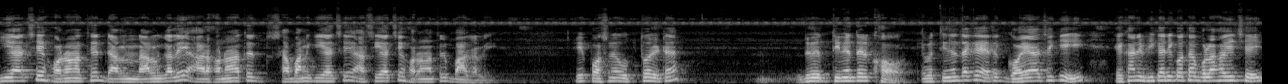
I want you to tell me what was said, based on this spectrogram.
গিয়াছে হরনাথের ডাল ডাল গালে আর হরনাথের সাবান গিয়াছে, আসিয়াছে হরনাথের বাগালে। এই প্রশ্নের উত্তর এটা। দুই তিনেদের খ। এবার তিনেদের গয়া আছে কি, এখানে ভিখারি কথা বলা হয়েছে,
